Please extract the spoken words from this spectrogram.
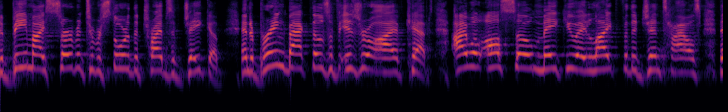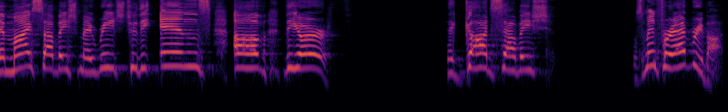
to be my servant to restore the tribes of Jacob and to bring back those of Israel I have kept. I will also make you a light for the Gentiles that my salvation may reach to the ends of the earth. That God's salvation was meant for everybody,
